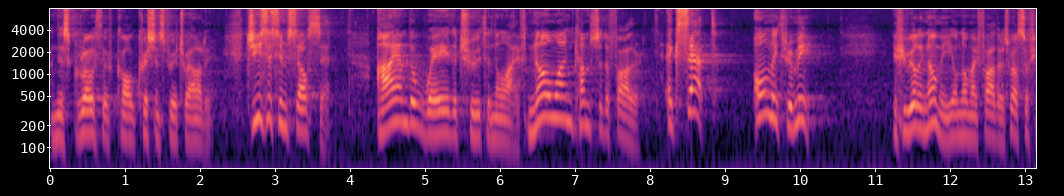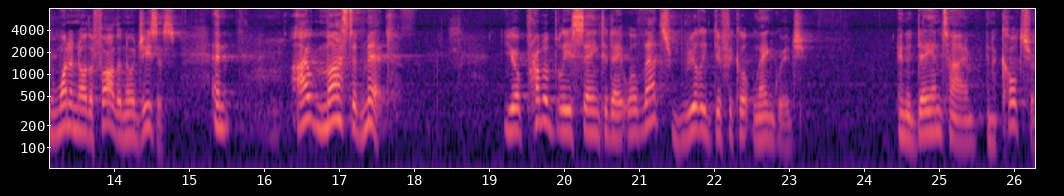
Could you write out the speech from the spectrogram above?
and this growth of called Christian spirituality. Jesus himself said, I am the way, the truth, and the life. No one comes to the Father except only through me. If you really know me, you'll know my Father as well. So if you want to know the Father, know Jesus. And I must admit, you're probably saying today, well, that's really difficult language in a day and time, in a culture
